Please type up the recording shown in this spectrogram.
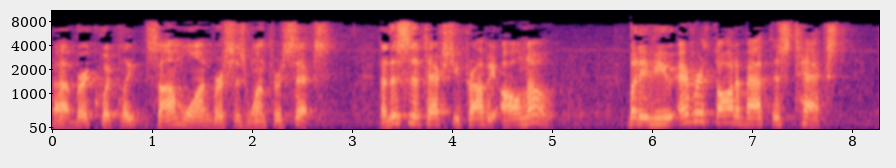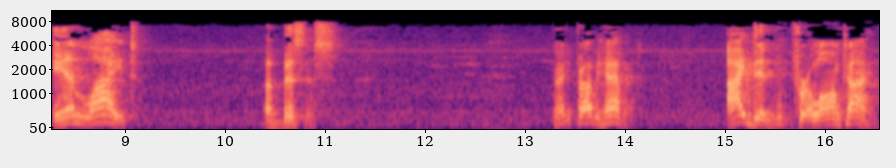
uh, very quickly Psalm 1, verses 1 through 6. Now, this is a text you probably all know. But have you ever thought about this text in light of business? No, you probably haven't. I didn't for a long time.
